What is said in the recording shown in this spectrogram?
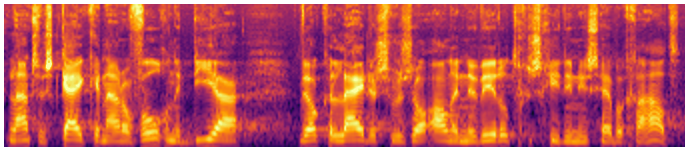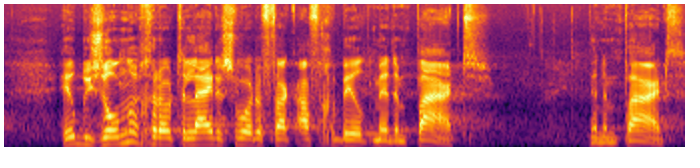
Laten we eens kijken naar een volgende dia. Welke leiders we zo al in de wereldgeschiedenis hebben gehad. Heel bijzonder, grote leiders worden vaak afgebeeld met een paard. Met een paard,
